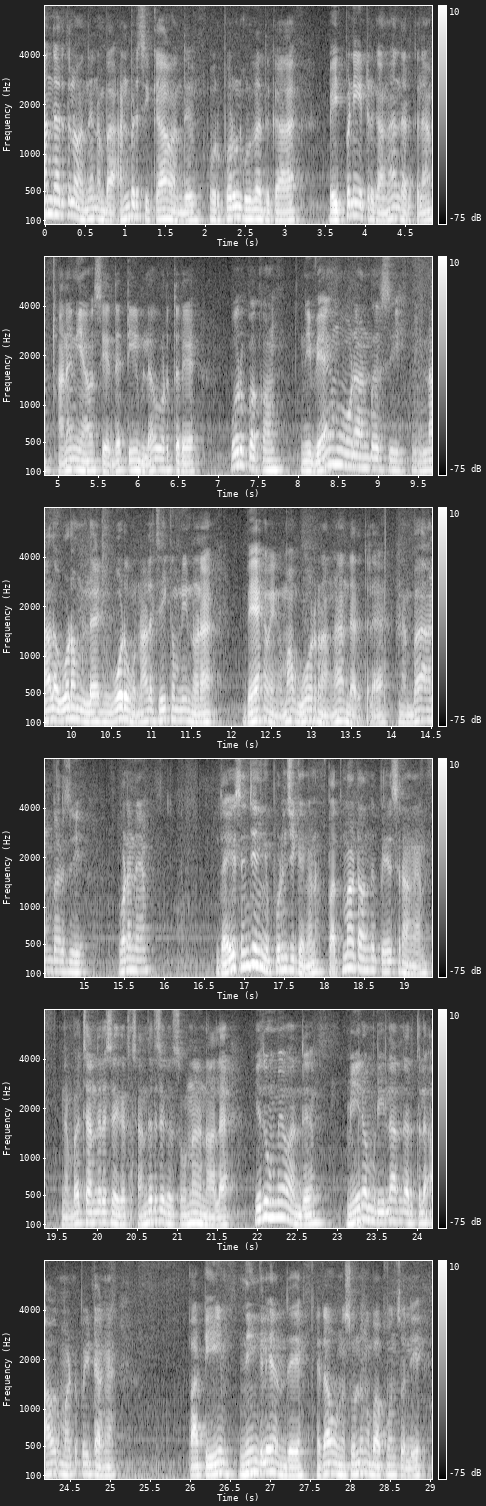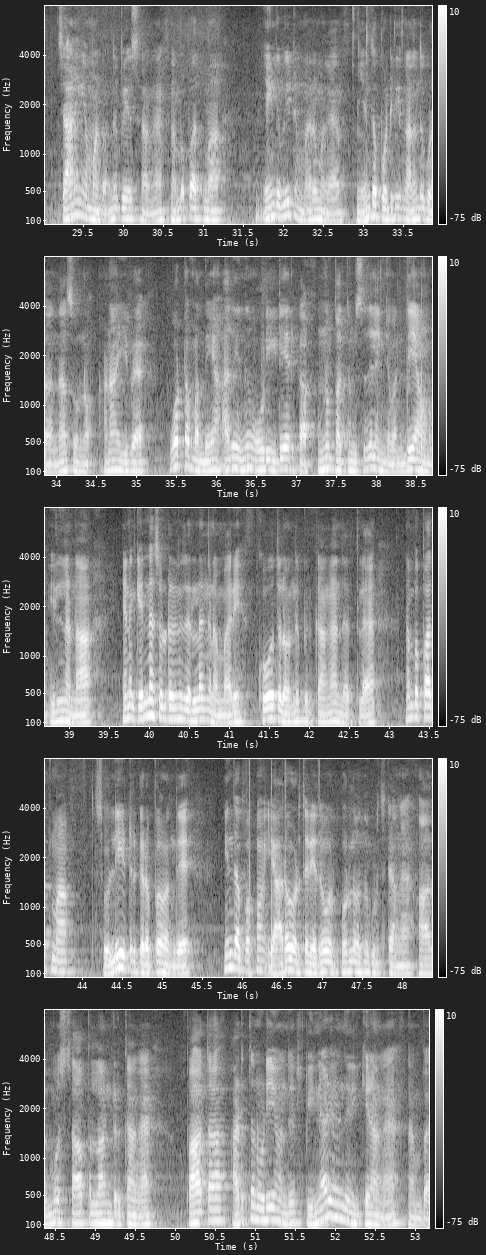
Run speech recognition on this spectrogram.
அந்த இடத்துல வந்து நம்ம அன்பரசிக்காக வந்து ஒரு பொருள் கொடுக்கறதுக்காக வெயிட் பண்ணிகிட்டு இருக்காங்க அந்த இடத்துல அனன்யாவும் சேர்ந்த டீமில் ஒருத்தர் ஒரு பக்கம் நீ வேகமாக ஓட அன்பரசி என்னால் ஓட முடியல நீ ஓடு. உன்னால் ஜெயிக்க முடியும்னு வேக வேகமாக ஓடுறாங்க அந்த இடத்துல நம்ம அன்பரசி உடனே தயவு செஞ்சு நீங்கள் புரிஞ்சுக்கங்கன்னு பத்மாட்ட வந்து பேசுகிறாங்க நம்ம சந்திரசேகர் சந்திரசேகர் சொன்னதுனால எதுவுமே வந்து மீற முடியல அந்த இடத்துல. அவர் மட்டும் போயிட்டாங்க. பாட்டி நீங்களே வந்து ஏதாவது ஒன்று சொல்லுங்கள் பார்ப்போம்னு சொல்லி ஜானகி அம்மாட்ட வந்து பேசுகிறாங்க நம்ம பத்மா எங்கள் வீட்டு மருமக எந்த போட்டியிலும் கலந்துக்கூடாதுன்னு தான் சொன்னோம். ஆனால் இவ ஓட்டப்பந்தயம் அது இதுவும் ஓடிக்கிட்டே இருக்கா? இன்னும் பத்து நிமிஷத்தில் இங்கே வந்தே ஆகணும். இல்லைன்னா எனக்கு என்ன சொல்கிறதுன்னு தெரிலங்கிற மாதிரி கோவத்தில் வந்து இருக்காங்க அந்த இடத்துல. நம்ம பார்த்துமா சொல்லிகிட்டு இருக்கிறப்ப வந்து இந்த பக்கம் யாரோ ஒருத்தர் ஏதோ ஒரு பொருளை வந்து கொடுத்துட்டாங்க. ஆல்மோஸ்ட் சாப்பிட்லான் இருக்காங்க. பார்த்தா அடுத்த நொடியே வந்து பின்னாடி வந்து நிற்கிறாங்க நம்ம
